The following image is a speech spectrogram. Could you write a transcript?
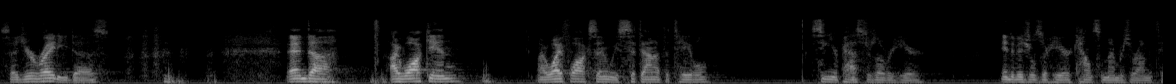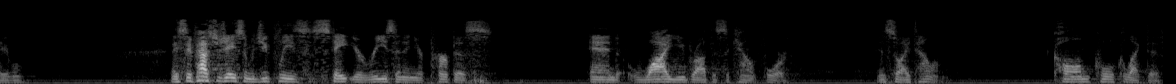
Said, You're right, He does. and uh, I walk in, my wife walks in, we sit down at the table. Senior pastors over here. Individuals are here, council members around the table. They say, Pastor Jason, would you please state your reason and your purpose and why you brought this account forth? And so I tell them calm, cool, collective.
